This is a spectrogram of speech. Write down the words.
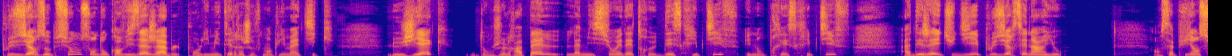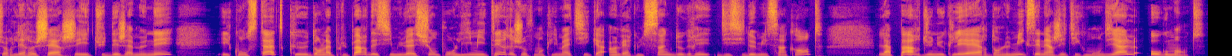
Plusieurs options sont donc envisageables pour limiter le réchauffement climatique. Le GIEC, dont je le rappelle, la mission est d'être descriptif et non prescriptif, a déjà étudié plusieurs scénarios. En s'appuyant sur les recherches et études déjà menées, il constate que dans la plupart des simulations pour limiter le réchauffement climatique à 1,5 degré d'ici 2050, la part du nucléaire dans le mix énergétique mondial augmente.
